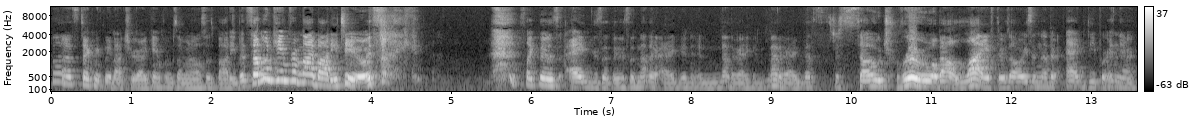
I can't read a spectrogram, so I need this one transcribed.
well, that's technically not true. I came from someone else's body, but someone came from my body too. It's like it's like those eggs that there's another egg and another egg and another egg. That's just so true about life. There's always another egg deeper in there.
